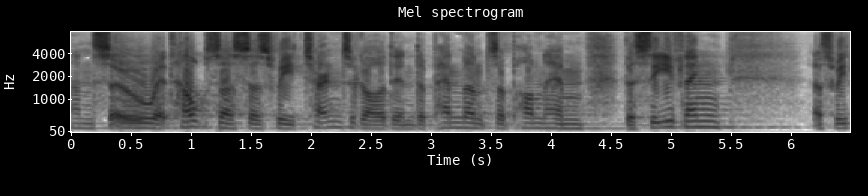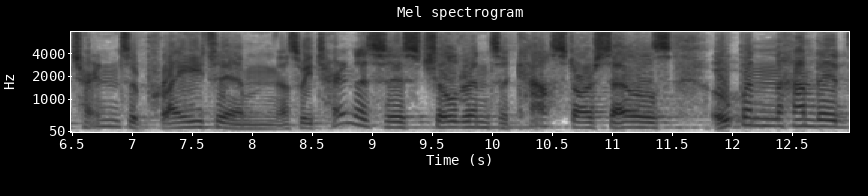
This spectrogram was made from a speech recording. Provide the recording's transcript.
And so it helps us as we turn to God in dependence upon Him this evening as we turn to pray to Him, as we turn as His children to cast ourselves open handed,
